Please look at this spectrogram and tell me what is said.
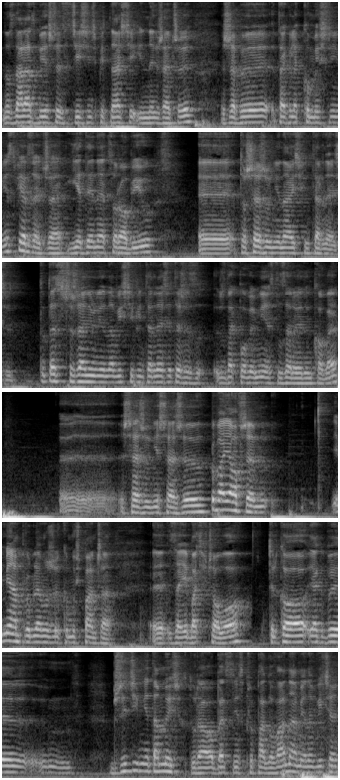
no znalazłby jeszcze z 10-15 innych rzeczy, żeby tak lekkomyślnie nie stwierdzać, że jedyne co robił, yy, to szerzył nienawiść w internecie. To też szerzeniu nienawiści w internecie też jest, że tak powiem, nie jest to zero-jedynkowe. Szerzył, nie szerzył. Chyba i owszem, nie miałem problemu, żeby komuś pancza y, zajebać w czoło, tylko jakby ym, brzydzi mnie ta myśl, która obecnie jest propagowana, a mianowicie,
